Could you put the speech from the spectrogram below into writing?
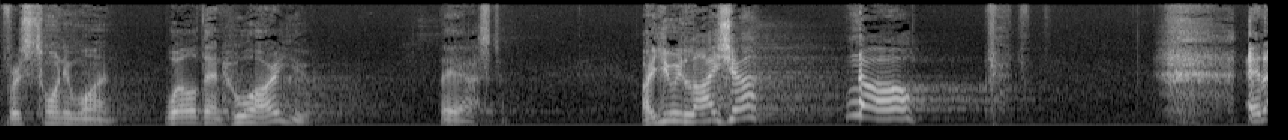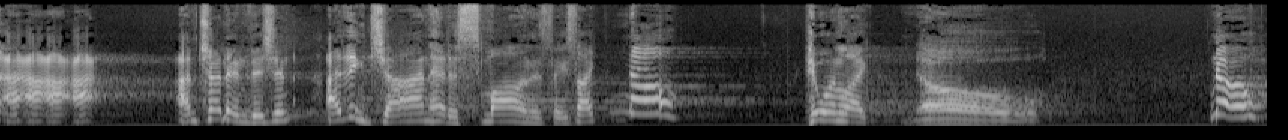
Verse 21. Well, then, who are you? They asked him. Are you Elijah? No. And I, I, I, am trying to envision, I think John had a smile on his face, like, no. He wasn't like, no. No.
